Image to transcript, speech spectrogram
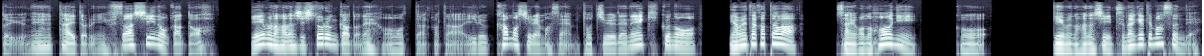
というね、タイトルにふさわしいのかと、ゲームの話しとるんかとね、思った方いるかもしれません。途中でね、聞くのをやめた方は、最後の方に、こう、ゲームの話につなげてますんで、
